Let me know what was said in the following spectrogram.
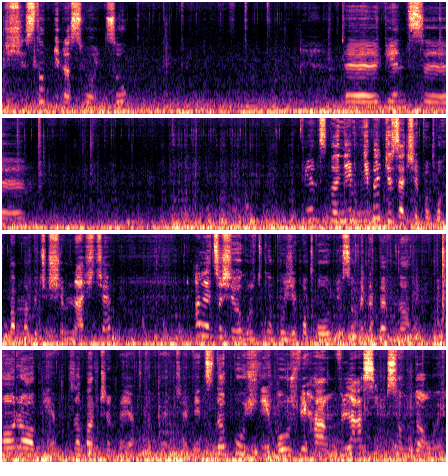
10 stopni na słońcu. E, więc e, więc no nie, nie będzie za ciepło, bo chyba ma być 18. Ale co się w ogródku pójdzie po południu sobie na pewno porobię. Zobaczymy jak to będzie. Więc do później, bo już wjechałam w las i są doły.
